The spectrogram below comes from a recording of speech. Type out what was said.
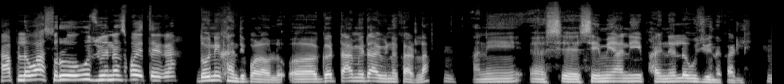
आपलं वासरू उजवीनच पळतंय का? दोन्ही खांदी पळवलं. अं, गट आम्ही डावीनं काढला हम्म. आणि अं, से- सेमी आणि फायनल उजवीनं काढली.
